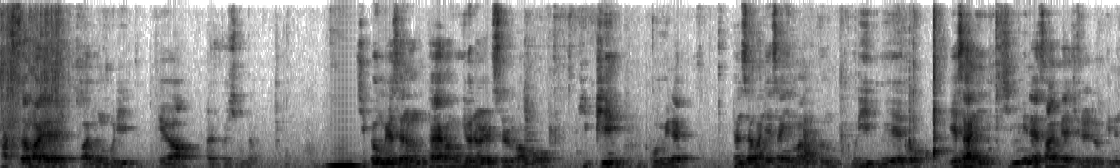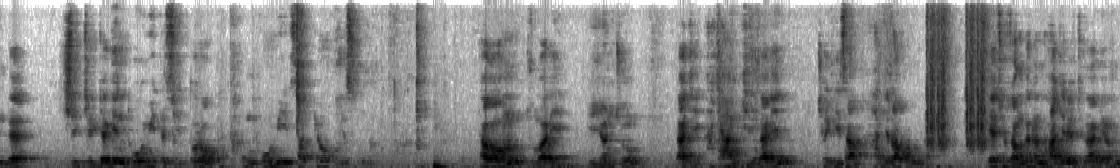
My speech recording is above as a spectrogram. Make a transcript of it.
활성화의 마중물이 되어야 할 것입니다. 지평부에서는 다양한 의견을 수렴하고 깊이 고민해 편성한 예산인 만큼 우리 의회도 예산이 시민의 삶의 질을 높이는데 실질적인 도움이 될 수 있도록 꼼꼼히 살펴보겠습니다. 다가오는 주말이 1년 중 낮이 가장 긴 날인 절기상 하지라고 합니다. 제 조상들은 하지를 지나면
